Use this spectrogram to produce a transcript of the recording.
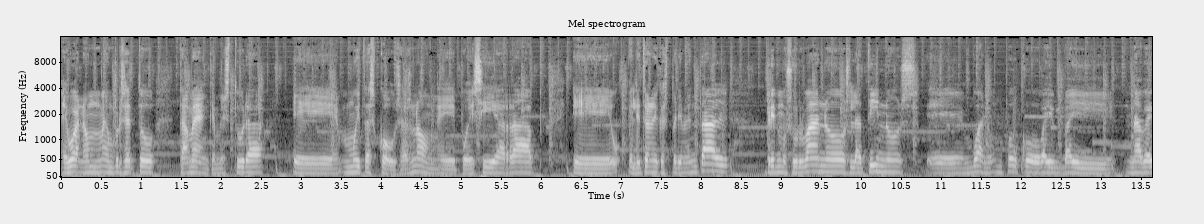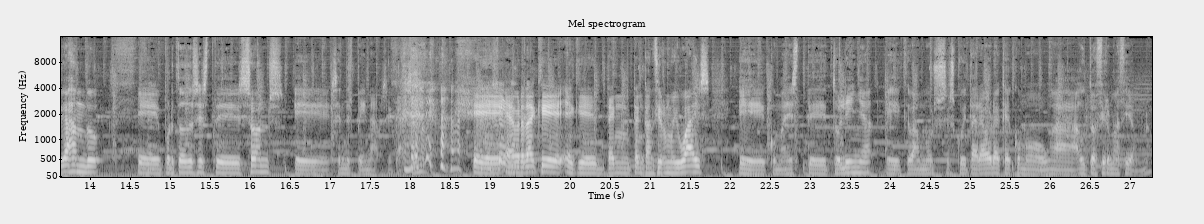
e bueno, un, é un proxecto tamén que mestura eh, moitas cousas non eh, poesía, rap eh, electrónica experimental ritmos urbanos, latinos eh, bueno, un pouco vai, vai navegando eh, por todos estes sons eh, sen despeinar, se casa, non? eh, é verdad que, é que ten, ten cancións moi guais, eh, como este Toliña, eh, que vamos escoitar agora, que é como unha autoafirmación, non?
